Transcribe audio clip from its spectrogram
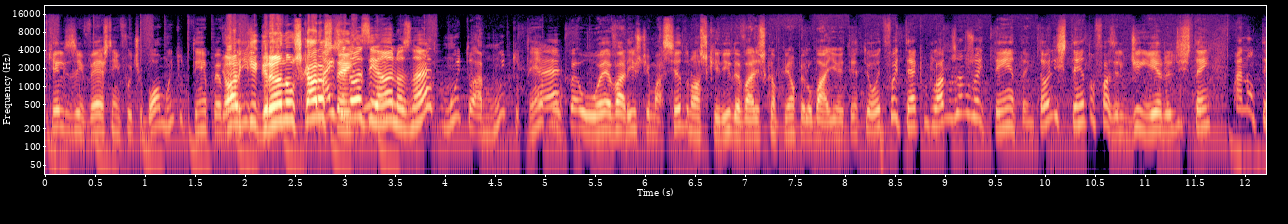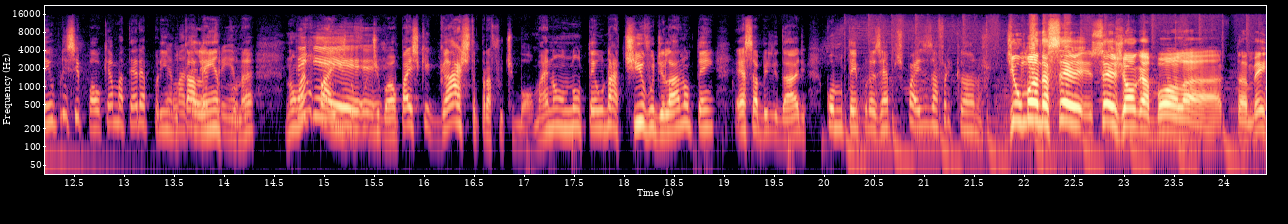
que eles investem em futebol há muito tempo. E olha que grana os caras Mais de têm. 12 anos, né? Muito, há muito tempo, É. o Evaristo de Macedo, nosso querido Evaristo campeão pelo Bahia em 88, foi técnico lá nos anos 80. Então eles tentam fazer dinheiro, eles têm, mas não tem o principal, que é a matéria-prima, é o talento, matéria-prima. né? Não Tem é um que- país do futebol, é um país que gasta para futebol, mas não, não tem o nativo de lá, não tem essa habilidade, como tem, por exemplo, os países africanos. De Umbanda, você joga bola também?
